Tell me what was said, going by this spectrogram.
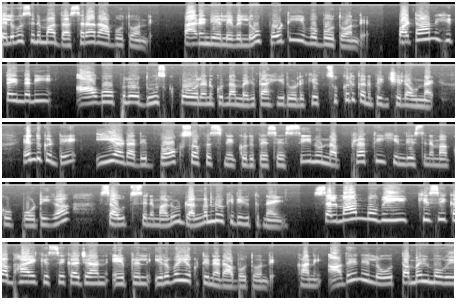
తెలుగు సినిమా దసరా రాబోతోంది. పాన్ ఇండియా లెవెల్లో పోటీ ఇవ్వబోతోంది. పఠాన్ హిట్ అయిందని ఆ ఊపులో దూసుకుపోవాలనుకున్న మిగతా హీరోలకి చుక్కలు కనిపించేలా ఉన్నాయి. ఎందుకంటే ఈ ఏడాది బాక్స్ ఆఫీస్ని కుదిపేసే సీనున్న ప్రతి హిందీ సినిమాకు పోటీగా సౌత్ సినిమాలు రంగంలోకి దిగుతున్నాయి. సల్మాన్ మూవీ కిసీ కా భాయ్ కిసీ కా జాన్ ఏప్రిల్ ఇరవై ఒకటిన రాబోతోంది. కానీ అదే నెలలో తమిళ్ మూవీ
